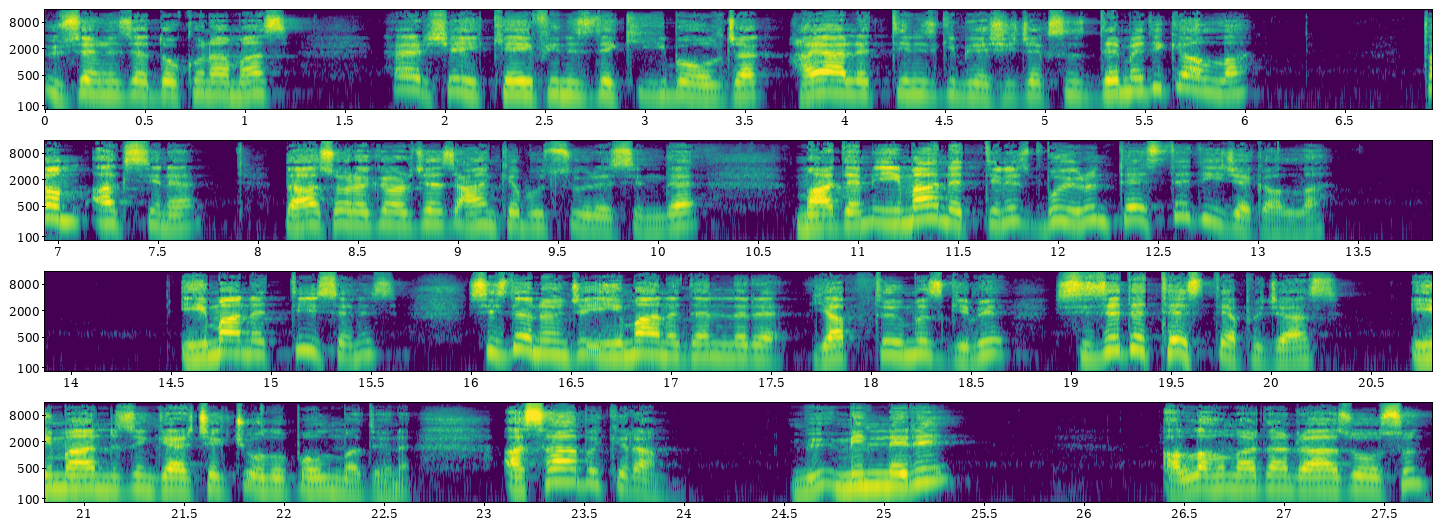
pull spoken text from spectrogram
üzerinize dokunamaz, her şey keyfinizdeki gibi olacak, hayal ettiğiniz gibi yaşayacaksınız demedi ki Allah. Tam aksine, daha sonra göreceğiz Ankebut suresinde, madem iman ettiniz buyurun teste diyecek Allah. İman ettiyseniz, sizden önce iman edenlere yaptığımız gibi, size de test yapacağız. İmanınızın gerçekçi olup olmadığını. Ashab-ı kiram, müminleri, Allah onlardan razı olsun,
